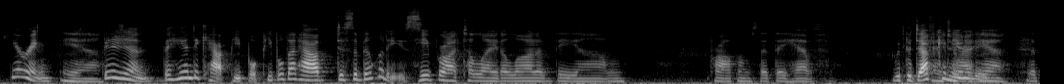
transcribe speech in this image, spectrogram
hearing, Yeah. vision, the handicapped people, people that have disabilities. He brought to light a lot of the um, problems that they have. With the deaf community, Yeah. With,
